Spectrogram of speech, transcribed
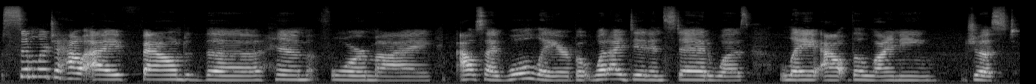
similar to how I found the hem for my outside wool layer, but what I did instead was lay out the lining, just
